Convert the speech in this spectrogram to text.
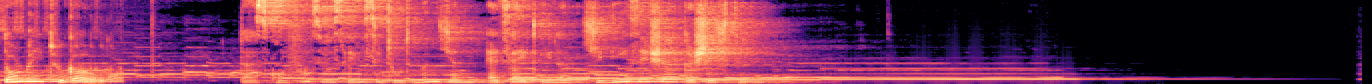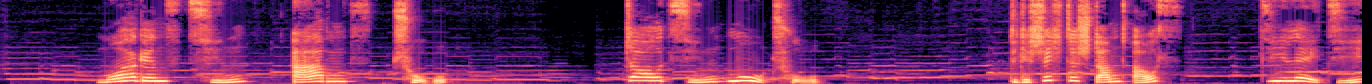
Story to go. Das Konfuzius-Institut München erzählt Ihnen chinesische Geschichten. Morgens Qin, abends Chu. Zhao Qin Mu Chu. Die Geschichte stammt aus Ji Lei Ji,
